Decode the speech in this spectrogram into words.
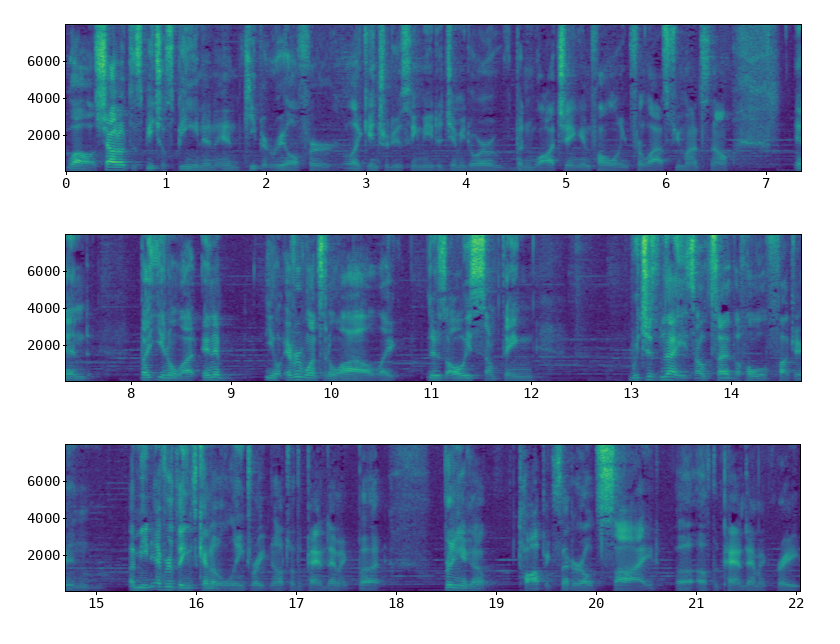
well, shout out to Speechless Bean and, and Keep It Real for like introducing me to Jimmy Dore. who've been watching and following for the last few months now, and but you know what? And it, you know, every once in a while, like there's always something which is nice outside the whole fucking. I mean, everything's kind of linked right now to the pandemic, but bringing up topics that are outside uh, of the pandemic, right,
